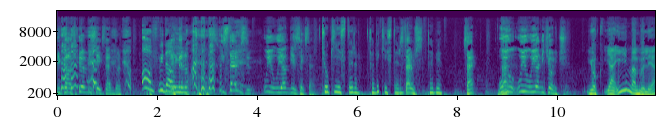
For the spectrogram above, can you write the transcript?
bir kalkıyorsun 1.84. of bir daha uyurum. İster misin? Uyu uyan 1.80. Çok iyi isterim. Tabii ki isterim. İster misin? Tabii. Sen? Uyu Ben- uyu uyan 2.13. Yok yani iyiyim ben böyle ya.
